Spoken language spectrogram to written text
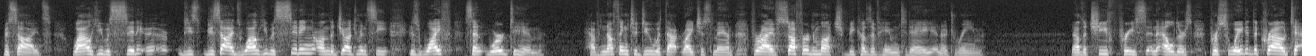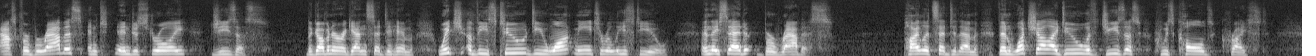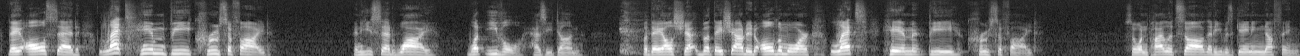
Besides, while he was sitting uh, uh besides while he was sitting on the judgment seat, his wife sent word to him, "Have nothing to do with that righteous man, for I have suffered much because of him today in a dream." Now the chief priests and elders persuaded the crowd to ask for Barabbas and, and destroy Jesus. The governor again said to him, Which of these two do you want me to release to you? And they said, Barabbas. Pilate said to them, Then what shall I do with Jesus who is called Christ? They all said, Let him be crucified. And he said, Why? What evil has he done? But they, all sh- but they shouted all the more, Let him be crucified. So when Pilate saw that he was gaining nothing,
